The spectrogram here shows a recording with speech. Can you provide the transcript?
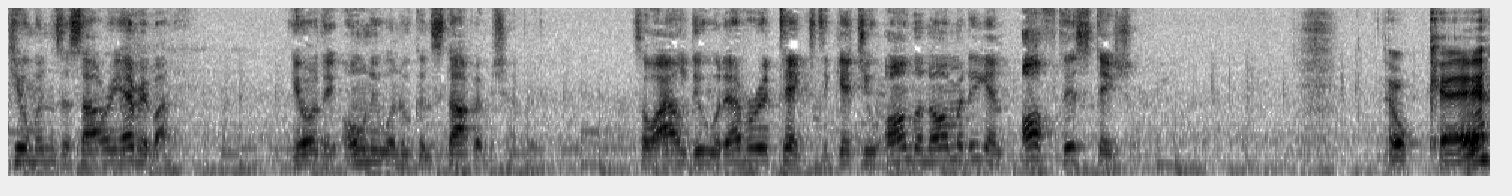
Humans, Asari, everybody. You're the only one who can stop him, Shepard. So I'll do whatever it takes to get you on the Normandy and off this station. Okay.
